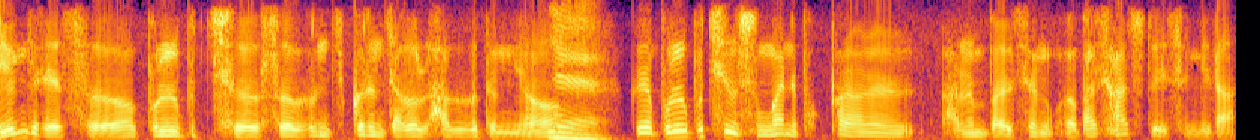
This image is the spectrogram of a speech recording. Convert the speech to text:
연결해서 불 붙여서 그런, 그런 작업을 하거든요. 예. 그냥 불을 붙이는 순간에 폭발하는 발생 어, 발생할 수도 있습니다.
